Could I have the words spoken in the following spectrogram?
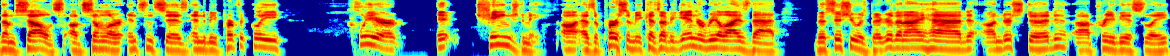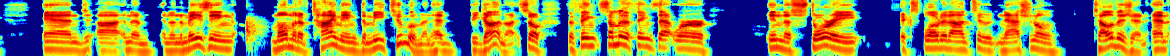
themselves of similar instances. And to be perfectly clear, it changed me uh, as a person because I began to realize that this issue was bigger than I had understood uh, previously. And uh, in, a, in an amazing moment of timing, the Me Too movement had begun. So the thing, some of the things that were in the story exploded onto national television, and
